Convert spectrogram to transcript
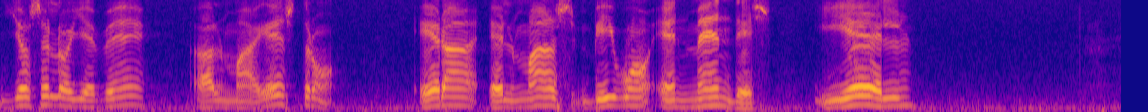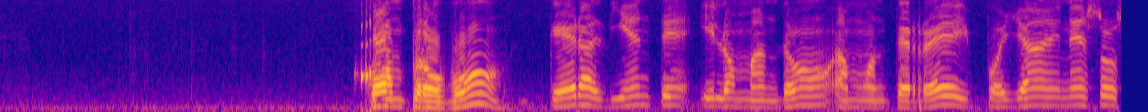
Yo se lo llevé al maestro, era el más vivo en Méndez, y él comprobó que era diente y lo mandó a Monterrey, pues ya en esos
